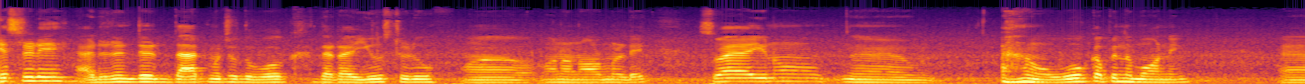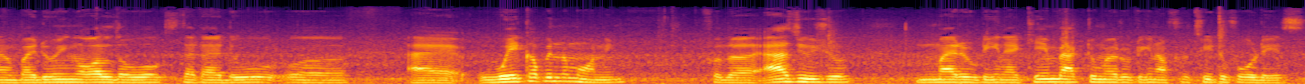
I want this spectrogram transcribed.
yesterday i didn't did that much of the work that i used to do uh, on a normal day. So i you know um, woke up in the morning uh, by doing all the works that i do uh, i wake up in the morning for the as usual my routine. I came back to my routine after 3 to 4 days.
